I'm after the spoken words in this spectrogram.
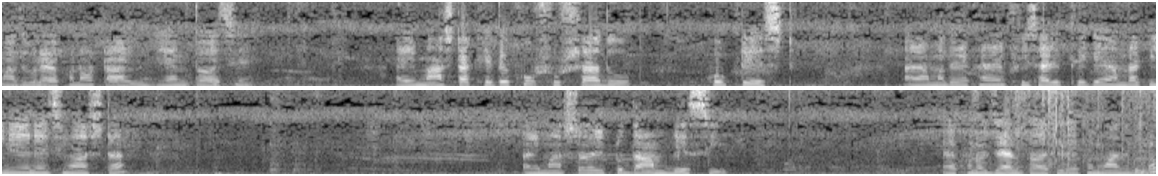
মাছগুলো এখনও টাল জ্যান্ত আছে। আর এই মাছটা খেতে খুব সুস্বাদু, খুব টেস্ট আর আমাদের এখানে ফিশারির থেকে আমরা কিনে এনেছি মাছটা। আর এই মাছটার একটু দাম বেশি। এখনও জ্যান্ত আছে, দেখুন মাছগুলো।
